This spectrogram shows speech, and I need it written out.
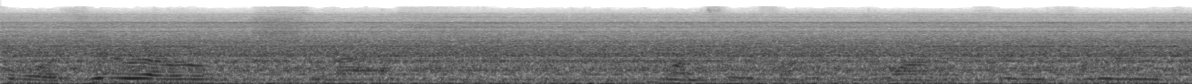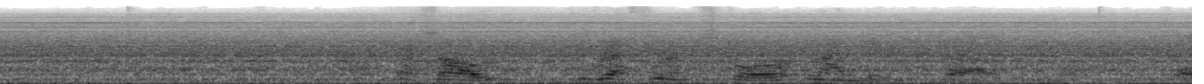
four zero that's our reference for landing. Right. So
